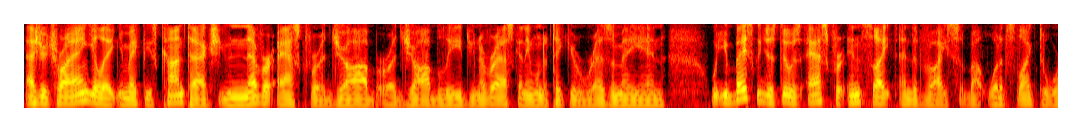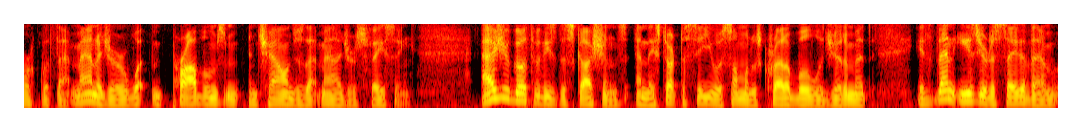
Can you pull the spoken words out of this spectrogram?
As you triangulate, you make these contacts, you never ask for a job or a job lead. You never ask anyone to take your resume in what you basically just do is ask for insight and advice about what it's like to work with that manager, what problems and challenges that manager is facing. As you go through these discussions and they start to see you as someone who's credible, legitimate, it's then easier to say to them,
